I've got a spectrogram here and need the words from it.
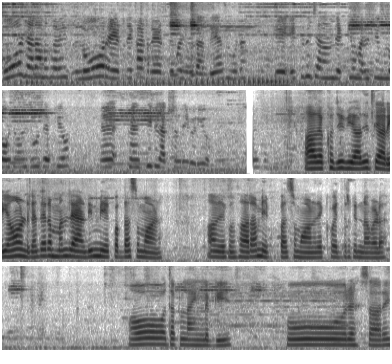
ਬਹੁਤ ਜ਼ਿਆਦਾ ਮਤਲਬ ਲੋ ਰੇਟ ਤੇ ਘੱਟ ਰੇਟ ਤੇ ਭਾਜੀ ਲਗਾਉਂਦੇ ਆ ਸੂਟ। ਤੇ ਇੱਕ ਵੀ ਚੈਨਲ ਦੇਖਿਓ ਹਰੀ ਸਿੰਘ ਲੋਕ ਚੈਨਲ ਜ਼ਰੂਰ ਦੇਖਿਓ। ਫੈਂਸੀ ਕਲੈਕਸ਼ਨ ਦੀ ਵੀਡੀਓ ਆ ਦੇਖੋ ਜੀ ਵਿਆਹ ਦੀ ਤਿਆਰੀਆਂ ਹੋਣ ਡੀਆਂ ਤੇ ਰਮਨ ਲੈਣ ਦੀ ਮੇਕਅਪ ਦਾ ਸਮਾਨ। ਆ ਦੇਖੋ ਸਾਰਾ ਮੇਕਅਪ ਦਾ ਸਮਾਨ ਦੇਖੋ ਇੱਧਰ ਕਿੰਨਾ ਬੜਾ। ਉਹ ਤੱਕ ਲਾਈਨ ਲੱਗੀ। ਹੋਰ ਸਾਰੇ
